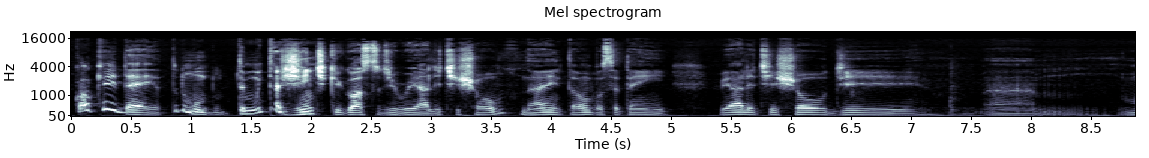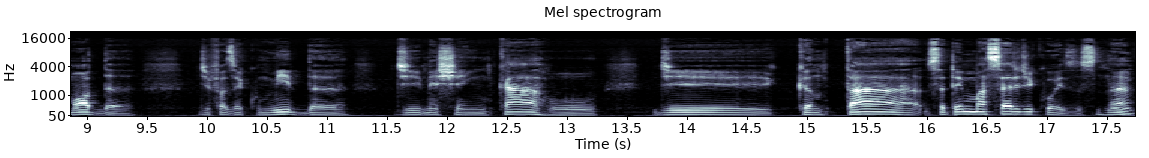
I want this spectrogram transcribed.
Qual que é a ideia? Todo mundo. Tem muita gente que gosta de reality show, né? Então você tem reality show de um, moda, de fazer comida, de mexer em carro, de cantar. Você tem uma série de coisas, né?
